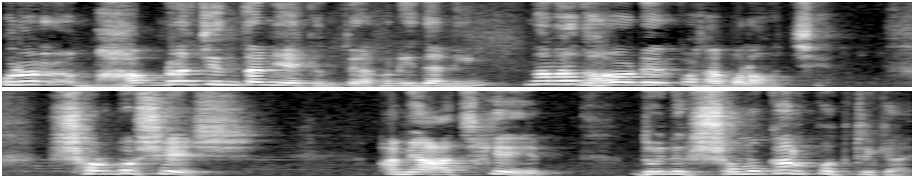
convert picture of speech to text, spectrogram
ওনার ভাবনা, চিন্তা নিয়ে কিন্তু এখন ইদানিং নানা ধরনের কথা বলা হচ্ছে। সর্বশেষ আমি আজকে দৈনিক সমকাল পত্রিকায়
